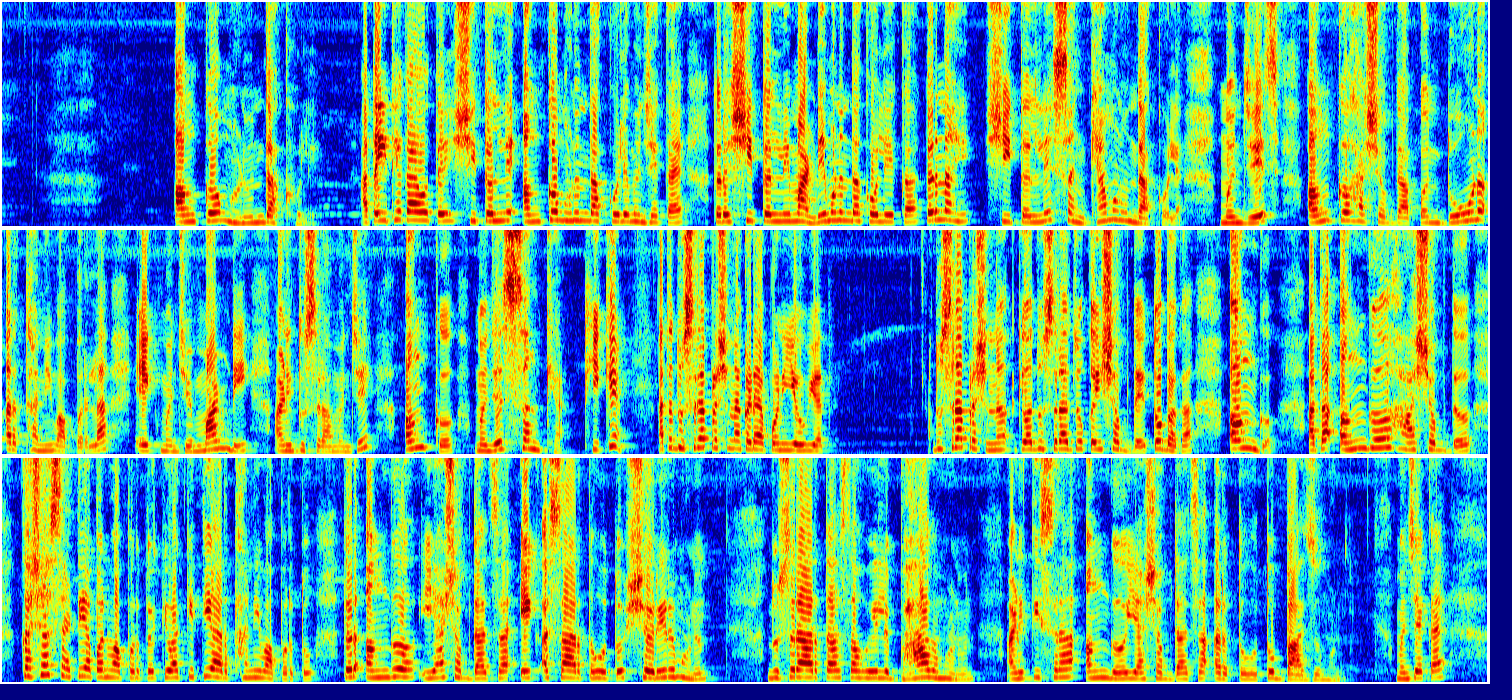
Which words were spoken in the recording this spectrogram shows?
अंक म्हणून दाखवले. आता इथे काय होते शीतलने अंक म्हणून दाखवले म्हणजे काय? तर शीतलने मांडी म्हणून दाखवली का? तर नाही शीतलने संख्या म्हणून दाखवल्या. म्हणजेच अंक हा शब्द आपण दोन अर्थांनी वापरला. एक म्हणजे मांडी आणि दुसरा म्हणजे अंक म्हणजे संख्या. ठीक आहे? आता दुसऱ्या प्रश्नाकडे आपण येऊयात. दुसरा प्रश्न किंवा दुसरा जो काही शब्द आहे तो बघा अंग. आता अंग हा शब्द कशासाठी आपण वापरतो किंवा किती अर्थाने वापरतो? तर अंग या शब्दाचा एक असा अर्थ होतो शरीर म्हणून. दुसरा अर्थ असा होईल भाग म्हणून. आणि तिसरा अंग या शब्दाचा अर्थ होतो बाजू म्हणून. म्हणजे काय?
